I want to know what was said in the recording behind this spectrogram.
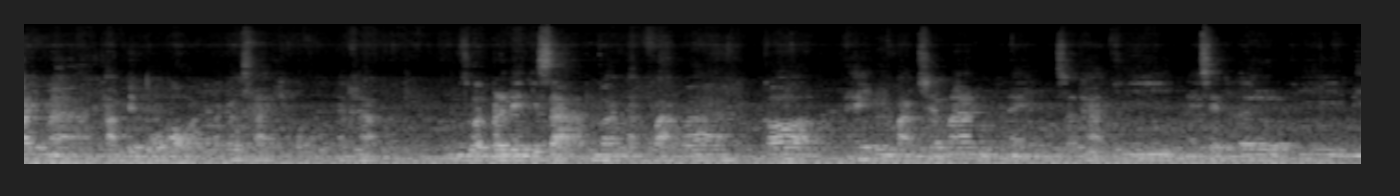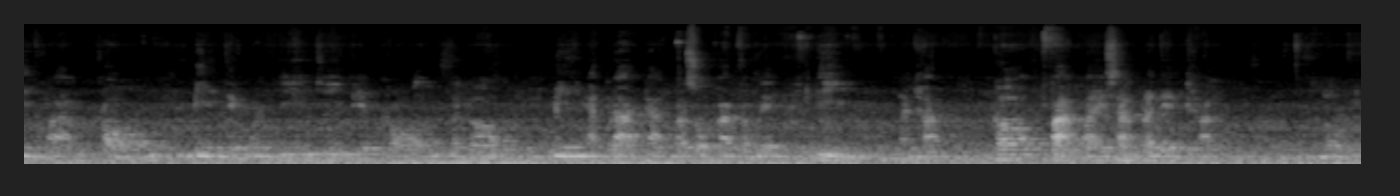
ค่อยมาทำเป็นตัวอ่อนแล้วก็ใส่นะครับ ส่วนประเด็นที่สามก็อยากฝาว่าก็ ให้มีความเชื่อมั่นในสถานที่ในเซ็นเตอร์ที่มีความพร้อม มีเทคโนโลยีที่เพียบพร้อม แล้วก็มีอัตราการประสบความสำเร็จที่ดีนะครับ ก็ฝากไว้สามประเด็นครับโอเค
